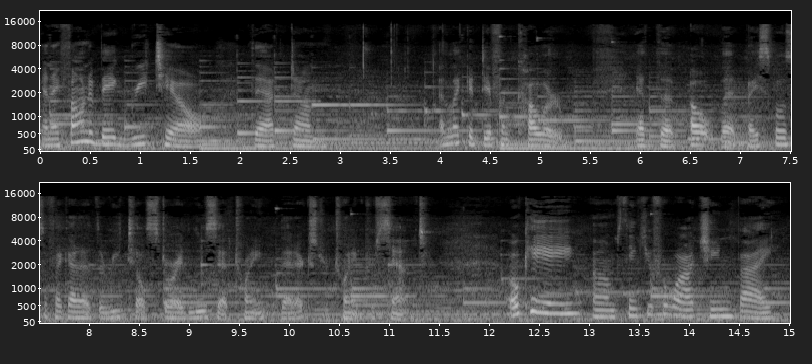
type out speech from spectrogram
and I found a bag retail that um, I like a different color at the outlet. But I suppose if I got it at the retail store, I'd lose that 20, that extra 20%. Okay, um, thank you for watching. Bye.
